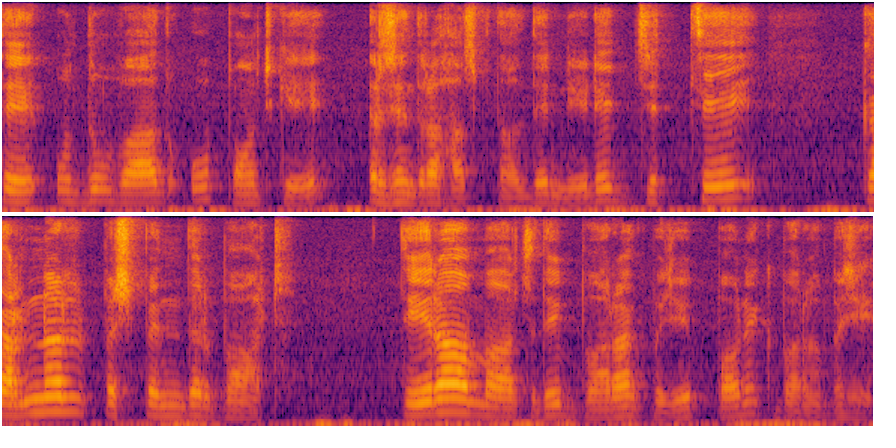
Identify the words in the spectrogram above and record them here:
ਤੇ ਉਦੋਂ ਬਾਅਦ ਉਹ ਪਹੁੰਚ ਕੇ ਰਜਿੰਦਰਾ ਹਸਪਤਾਲ ਦੇ ਨੇੜੇ ਜਿੱਥੇ ਕਰਨਲ ਪਸ਼ਪਿੰਦਰ ਬਾਠ 13 ਮਾਰਚ ਦੇ 12 ਵਜੇ ਪੌਣੇ 12 ਵਜੇ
